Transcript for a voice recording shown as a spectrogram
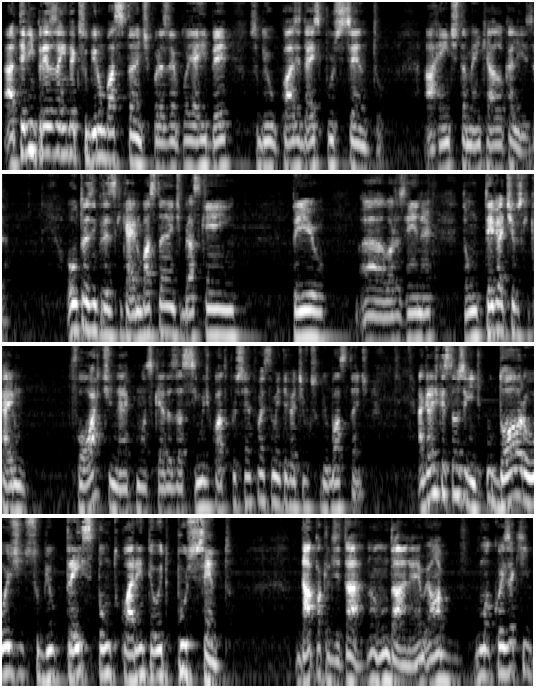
Ah, teve empresas ainda que subiram bastante, por exemplo, a IRB subiu quase 10%, a Rente também, que é a localiza. Outras empresas que caíram bastante, Braskem, Prio, uh, Lojas Renner. Então, teve ativos que caíram forte, né, com umas quedas acima de 4%, mas também teve ativo que subiu bastante. A grande questão é o seguinte: o dólar hoje subiu 3,48%. Dá para acreditar? Não, não dá, né? É uma, uma coisa que,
